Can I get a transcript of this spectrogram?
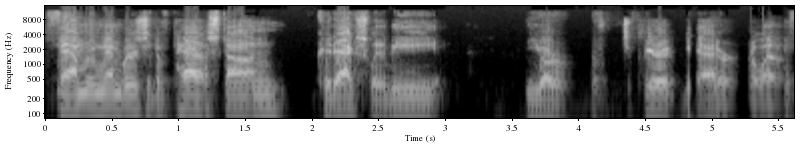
family members that have passed on could actually be your spirit guide or like?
